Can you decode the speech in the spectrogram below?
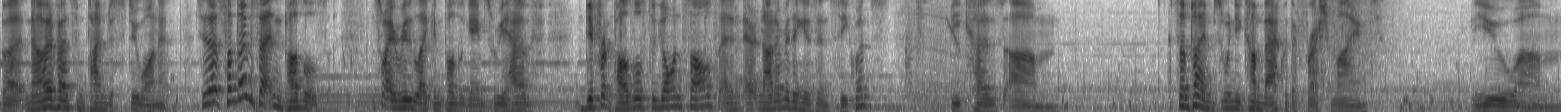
But now I've had some time to stew on it. See, that sometimes that in puzzles, that's why I really like in puzzle games, we have different puzzles to go and solve, and not everything is in sequence. Because um, sometimes when you come back with a fresh mind, you... Um,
